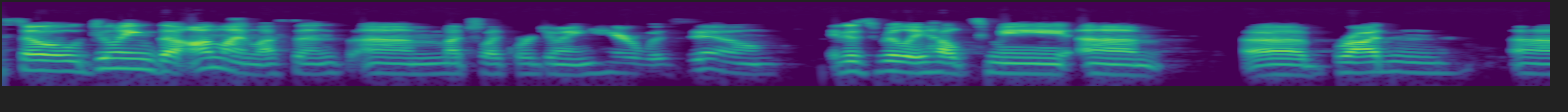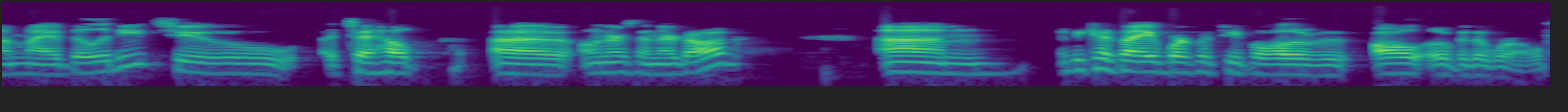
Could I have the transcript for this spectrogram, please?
so doing the online lessons, um, much like we're doing here with Zoom, it has really helped me um, uh, broaden uh, my ability to to help uh, owners and their dogs um, because I work with people all over all over the world.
